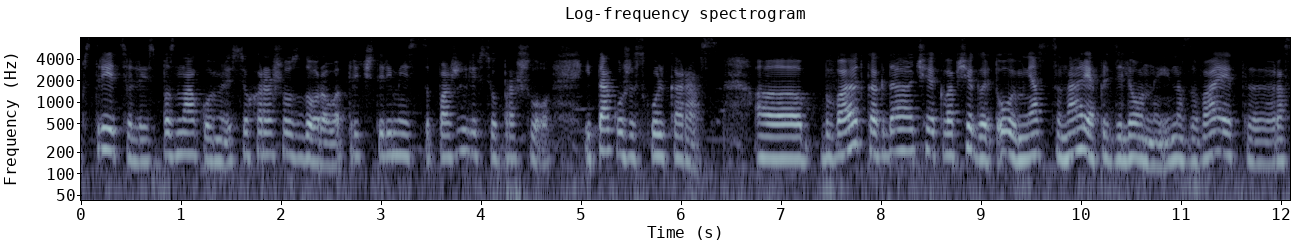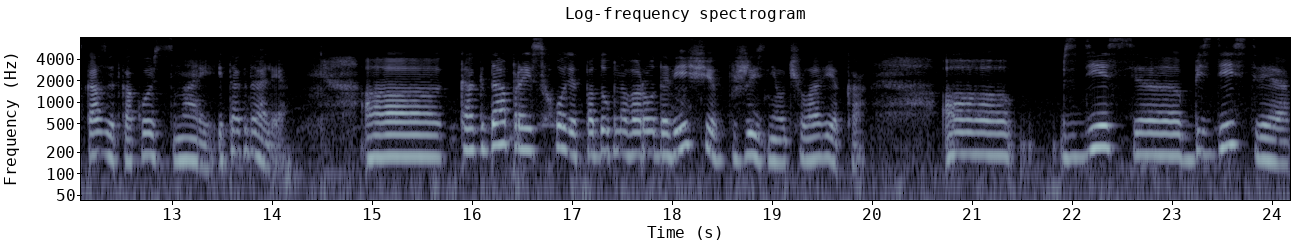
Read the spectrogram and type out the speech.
встретились, познакомились, все хорошо, здорово, 3-4 месяца пожили, все прошло. И так уже сколько раз. А, бывают, когда человек вообще говорит, ой, меня сценарий определенный, и называет, э, рассказывает, какой сценарий и так далее. Когда происходят подобного рода вещи в жизни у человека, здесь э, бездействие,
